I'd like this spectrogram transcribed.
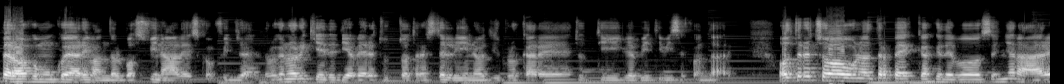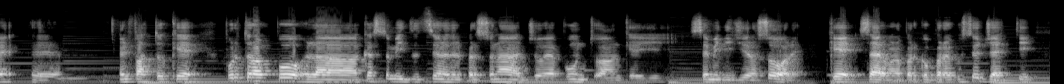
però comunque arrivando al boss finale e sconfiggendolo, che non richiede di avere tutto a 3 stelline o di sbloccare tutti gli obiettivi secondari. Oltre a ciò un'altra pecca che devo segnalare eh, è il fatto che purtroppo la customizzazione del personaggio e appunto anche i semi di girasole che servono per comprare questi oggetti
